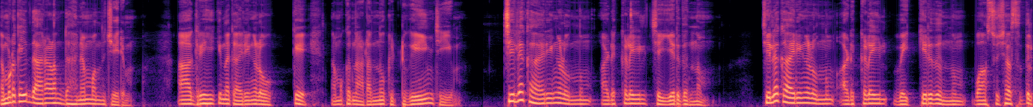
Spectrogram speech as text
നമ്മുടെ കയ്യിൽ ധാരാളം ധനം വന്നു ചേരും. ആഗ്രഹിക്കുന്ന കാര്യങ്ങളൊക്കെ നമുക്ക് നടന്നു കിട്ടുകയും ചെയ്യും. ചില കാര്യങ്ങളൊന്നും അടുക്കളയിൽ ചെയ്യരുതെന്നും ചില കാര്യങ്ങളൊന്നും അടുക്കളയിൽ വയ്ക്കരുതെന്നും വാസ്തുശാസ്ത്രത്തിൽ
